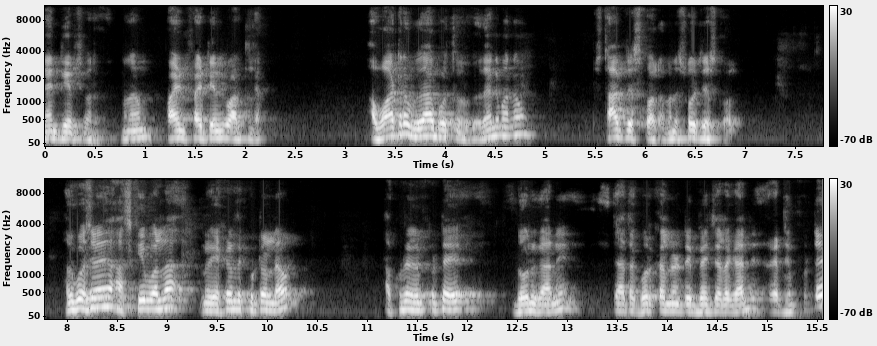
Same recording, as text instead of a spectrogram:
నైన్ టీమ్స్ వరకు. మనం పాయింట్ ఫైవ్ టీమ్స్ వాడతలేం. ఆ వాటర్ వృధా పోతుంది దాన్ని మనం స్టాప్ చేసుకోవాలి మనం స్టోర్ చేసుకోవాలి. అందుకోసమే ఆ స్కీమ్ వల్ల మేము ఎక్కడైతే కుట్రలు ఆ కుట్ర నింపుకుంటే డోన్ కానీ లేకపోతే గోరకల్ నుండి బెంచర్లు కానీ అక్కడ నింపుకుంటే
